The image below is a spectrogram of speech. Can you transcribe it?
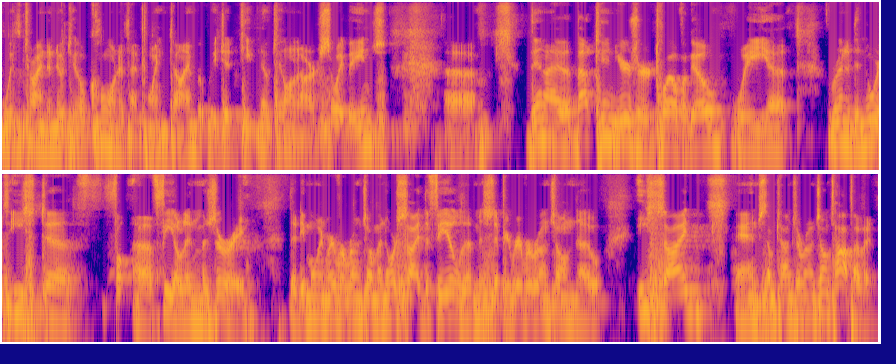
with trying to no-till corn at that point in time, but we did keep no-tilling our soybeans. Uh, then, I, about 10 years or 12 ago, we uh, rented the northeast uh, uh, field in Missouri. The Des Moines River runs on the north side of the field. The Mississippi River runs on the east side, and sometimes it runs on top of it.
